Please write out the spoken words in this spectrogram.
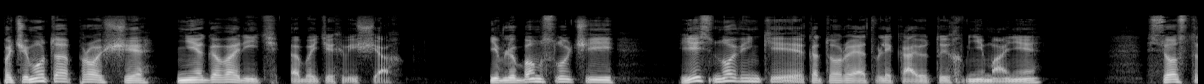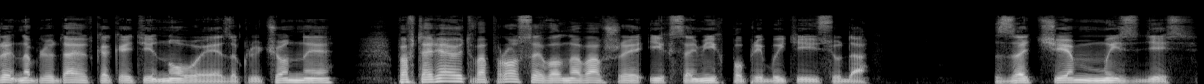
Почему-то проще не говорить об этих вещах. И в любом случае есть новенькие, которые отвлекают их внимание. Сестры наблюдают, как эти новые заключенные повторяют вопросы, волновавшие их самих по прибытии сюда. «Зачем мы здесь?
